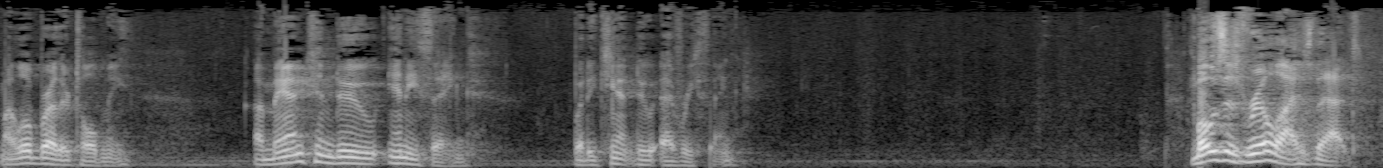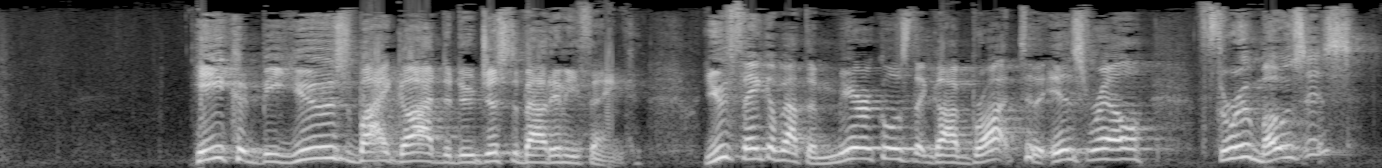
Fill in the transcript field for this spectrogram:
My little brother told me a man can do anything, but he can't do everything. Moses realized that. He could be used by God to do just about anything. You think about the miracles that God brought to Israel through Moses.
